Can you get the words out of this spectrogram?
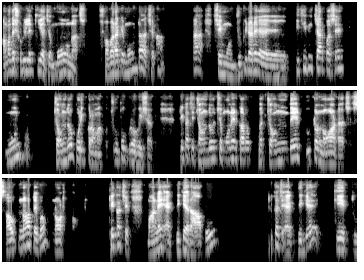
আমাদের শরীরে কি আছে? মন আছে। সবার আগে মনটা আছে না? হ্যাঁ সেই মন জুপিটারে পৃথিবীর চারপাশে মন, চন্দ্র পরিক্রমা করছে, উপগ্রহ হিসাবে। ঠিক আছে? চন্দ্র হচ্ছে মনের কারক, বা চন্দ্রের দুটো নট আছে সাউথ নট এবং নর্থ নট ঠিক আছে? মানে একদিকে রাহু ঠিক আছে? একদিকে কেতু।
